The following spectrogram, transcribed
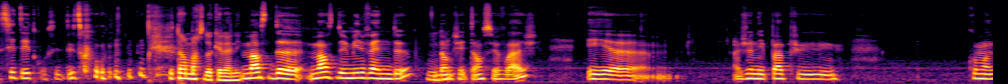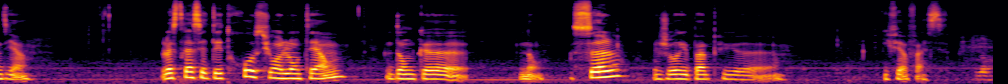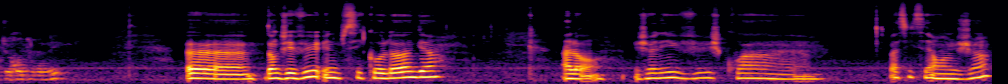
c'était trop, c'était trop. C'était en mars de quelle année? Mars, de, mars 2022. Mhm. Donc, j'étais en sevrage. Et euh, je n'ai pas pu. Comment dire Le stress était trop sur un long terme. Donc, euh, non. Seul, j'aurais pas pu euh, y faire face. Donc, tu retournais euh, donc j'ai vu une psychologue. Alors, je l'ai vue, je crois, euh, je ne sais pas si c'est en juin.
